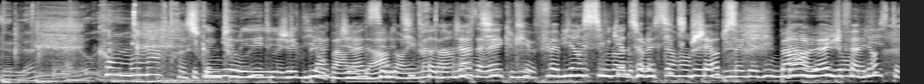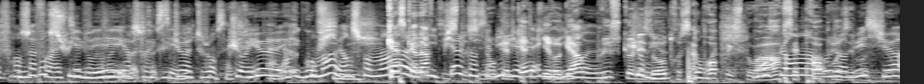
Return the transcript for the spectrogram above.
De. Quand Montmartre swingait au rythme jeudi on parle jazz, c'est dans les matins de jazz avec Fabien Simon, rédacteur en chef du magazine Par l'œil, journaliste François Forestier. Votre culture est toujours curieux et gourmand et en ce moment, Qu'est-ce qu'un il artiste pioche dans sa sinon quelqu'un bibliothèque qui regarde plus que les autres sa propre histoire, ses propres aujourd'hui sur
